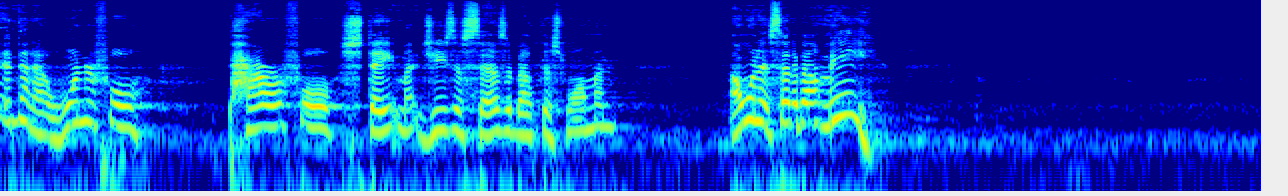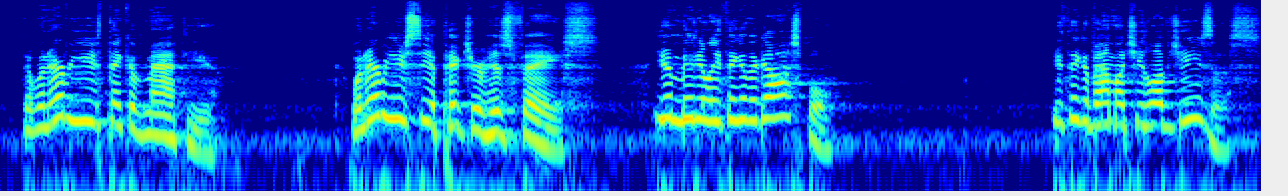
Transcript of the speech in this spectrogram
Isn't that a wonderful, powerful statement Jesus says about this woman? I want it said about me. That whenever you think of Matthew, whenever you see a picture of his face, you immediately think of the gospel. You think of how much he loved Jesus.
